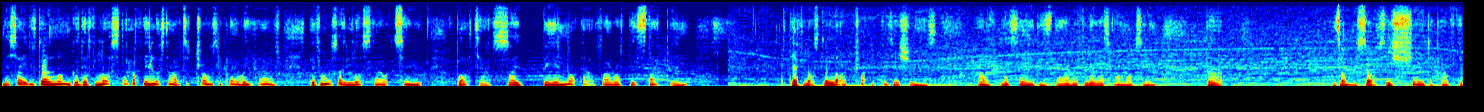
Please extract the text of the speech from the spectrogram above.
Mercedes going longer. They've lost out. They lost out to Charles Leclerc. We have. They've also lost out to Bottas. So being not that far off Verstappen, they've lost a lot of track positions. Have Mercedes there with Lewis Hamilton, but he's on the softs. He should have the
